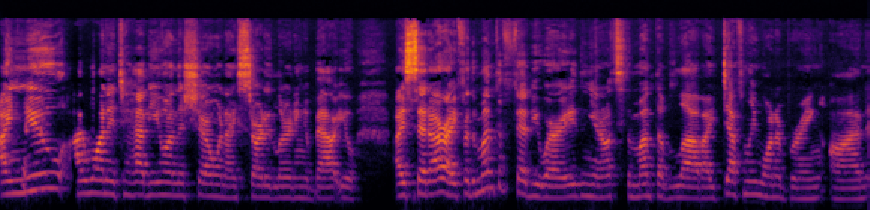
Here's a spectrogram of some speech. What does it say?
I knew I wanted to have you on the show when I started learning about you. I said, all right, for the month of February, you know, it's the month of love. I definitely want to bring on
